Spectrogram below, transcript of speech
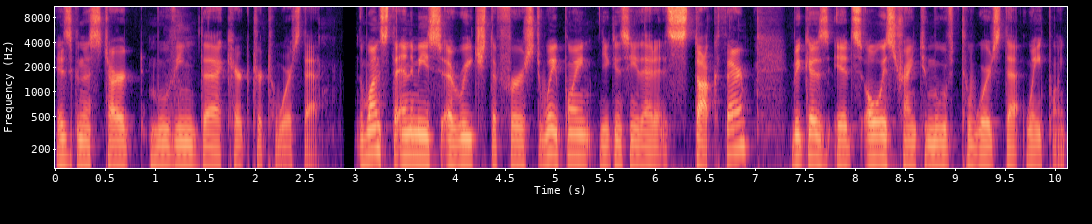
it's going to start moving the character towards that. Once the enemies uh, reach the first waypoint, you can see that it's stuck there because it's always trying to move towards that waypoint.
